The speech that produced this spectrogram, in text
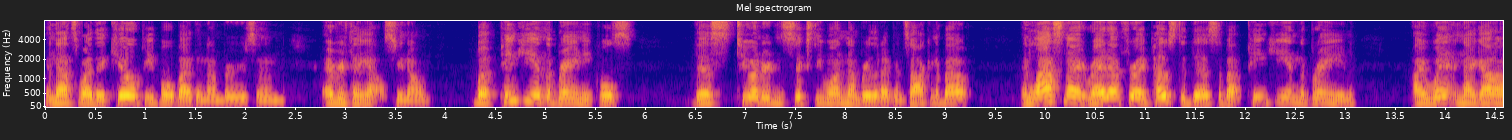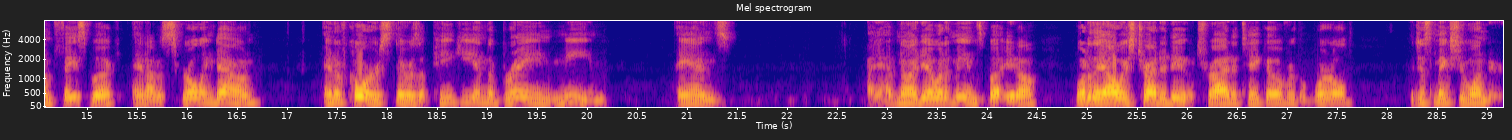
And that's why they kill people by the numbers and everything else, you know. But Pinky in the brain equals this 261 number that I've been talking about. And last night, right after I posted this about Pinky in the Brain, I went and I got on Facebook and I was scrolling down, and of course, there was a Pinky in the Brain meme, and I have no idea what it means, but you know, what do they always try to do? Try to take over the world? It just makes you wonder.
